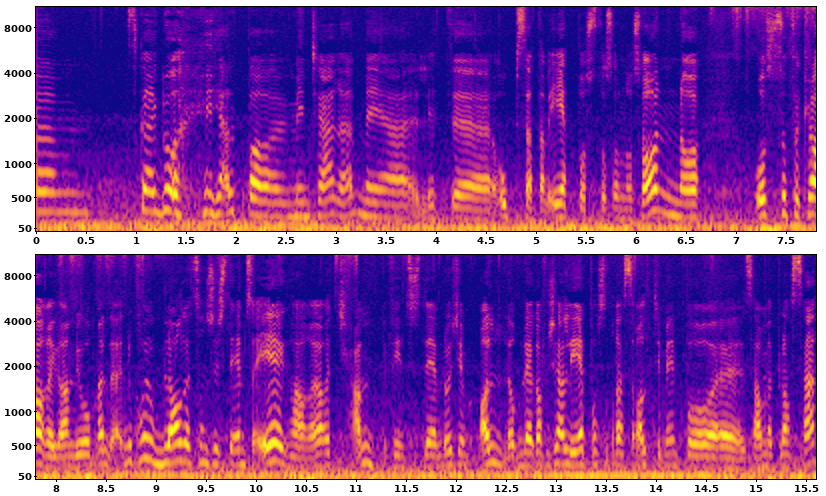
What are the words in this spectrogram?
ehm, skal jeg da hjelpe min kjære med litt eh, oppsett av e-post og sånn og sånn. Og, og, så forklarer jeg han jo Men du kan jo lage et sånt system som jeg har. Jeg har et kjempefint system. Da kommer alle, om jeg har forskjellige e-postadresser, alt kommer inn på eh, samme plass her.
